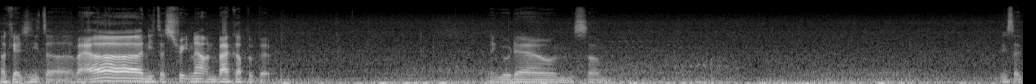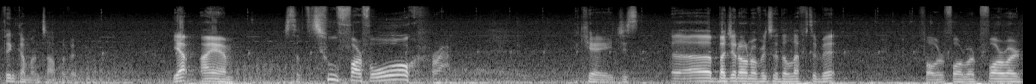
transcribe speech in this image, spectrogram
Okay, I just need to uh, need to straighten out and back up a bit. And go down some. At least I think I'm on top of it. Yep, I am. Still too far for. Oh crap. Okay, just uh, budget on over to the left a bit. Forward, forward, forward.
